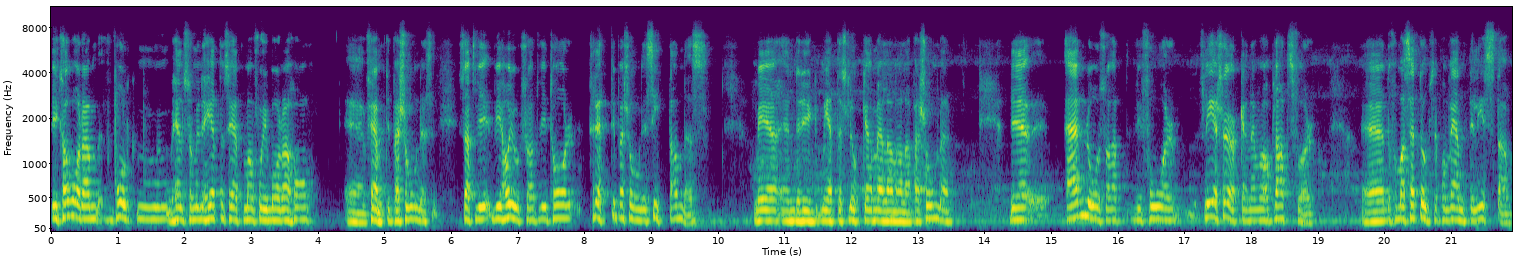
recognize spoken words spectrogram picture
Vi tar bara, Folkhälsomyndigheten säger att man får ju bara ha eh, 50 personer. Så att vi, vi har gjort så att vi tar 30 personer sittandes med en dryg meters lucka mellan alla personer. Det, är det då så att vi får fler sökande än vi har plats för, eh, då får man sätta upp sig på en väntelista.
